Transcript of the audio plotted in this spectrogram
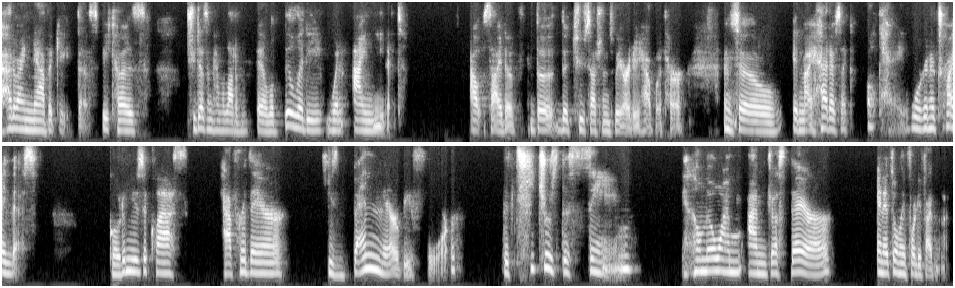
how do I navigate this? Because she doesn't have a lot of availability when I need it outside of the the two sessions we already have with her. And so in my head, I was like, okay, we're gonna try this. Go to music class, have her there. He's been there before. The teacher's the same. He'll know I'm I'm just there and it's only 45 minutes,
